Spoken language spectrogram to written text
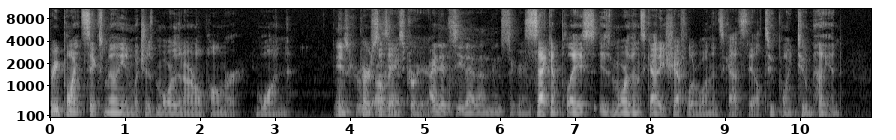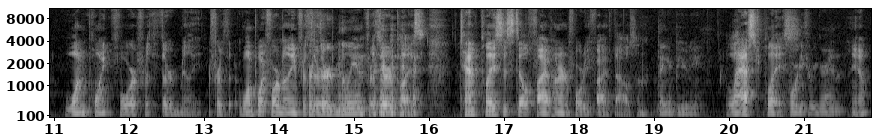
three point six million, which is more than Arnold Palmer won in his career. purses Okay. in his career. I did see that on Instagram. Second place is more than Scottie Scheffler won in Scottsdale, two point two million. 1.4 for third million for th- 1.4 million for, For third, third million? for third place. 10th place is still 545,000. Thing of beauty. Last place. Forty three grand. Yep.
